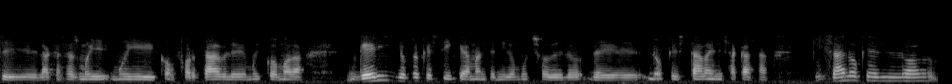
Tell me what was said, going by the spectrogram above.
Sí, la casa es muy, muy confortable, muy cómoda. Gary yo creo que sí que ha mantenido mucho de lo, de lo que estaba en esa casa. Quizá lo que lo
